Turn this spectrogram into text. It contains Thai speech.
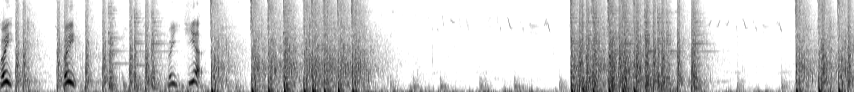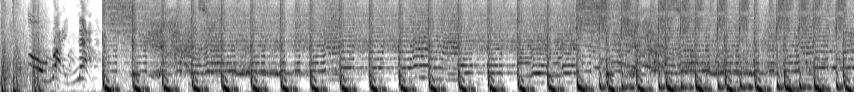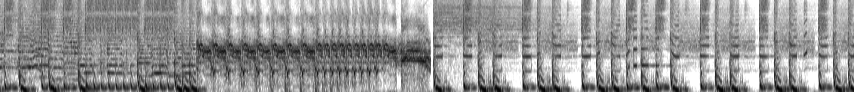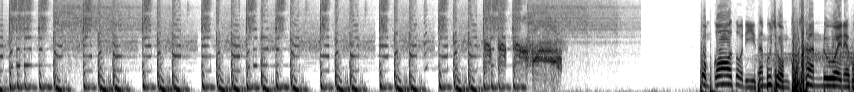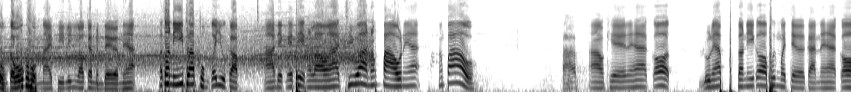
เฮ้ย เฮ้ย เฮ้ยเฮีย ก็สวัสดีท่านผู้ชมทุกท่านด้วยนะผมกับพวกผมนายฟีลิ่งล็อกกันเหมือนเดิมนะฮะแล้วตอนนี้ครับผมก็อยู่กับอ่าเด็กในเพจของเราฮะชื่อว่าน้องเปาเนี่ยฮะน้องเปาครับอ่าโอเคนะฮะก็รู้นะครับตอนนี้ก็เพิ่งมาเจอกันนะฮะก็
